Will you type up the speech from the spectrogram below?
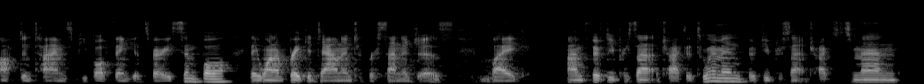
oftentimes people think it's very simple. They want to break it down into percentages. Like, I'm 50% attracted to women, 50% attracted to men,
